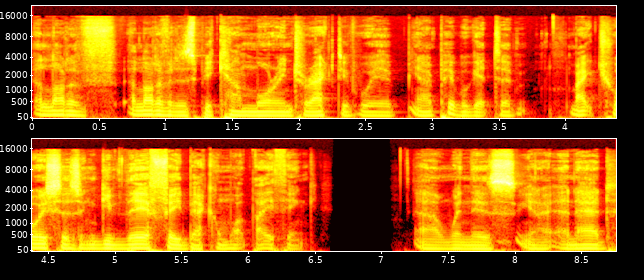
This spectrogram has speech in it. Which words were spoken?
A lot of a lot of it has become more interactive, where you know people get to make choices and give their feedback on what they think uh, when there's you know an ad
